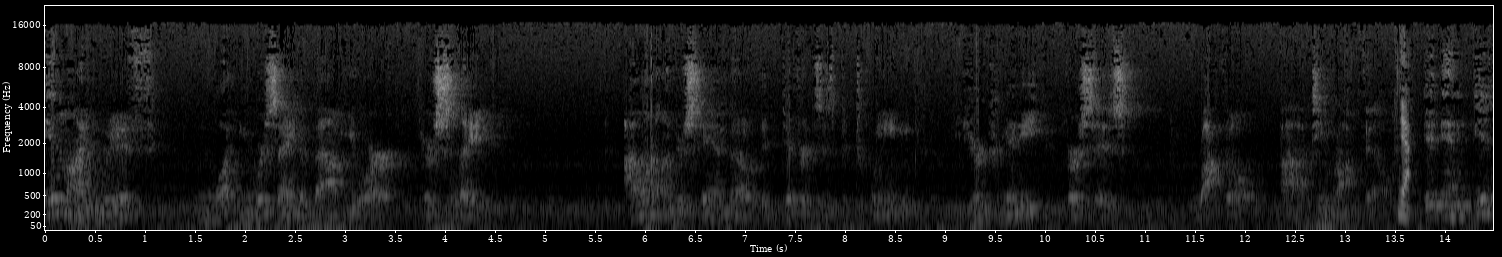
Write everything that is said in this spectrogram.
in line with what you were saying about your your slate, I want to understand though the differences between your committee versus Rockville, uh, Team Rockville. Yeah. It, and it,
